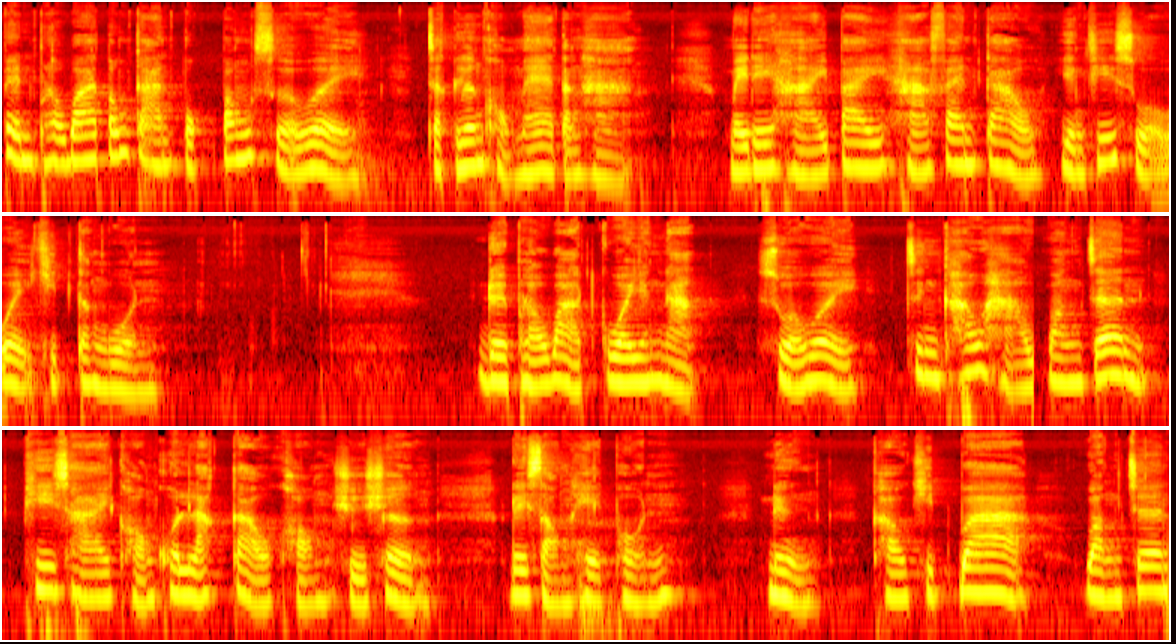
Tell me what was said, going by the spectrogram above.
เป็นเพราะว่าต้องการปกป้องเสือเว่ยจากเรื่องของแม่ต่างหาก ไม่ได้หายไปหาแฟนเก่าอย่างที่สัวเว่ยคิดกังวล โดยเพราะหวาดกลัวอย่างหนัก สัวเว่ยจึงเข้าหาวังเจิ้น พี่ชายของคนรักเก่าของฉือเฉิงด้วยสองเหตุผล 1. เขาคิดว่า วังเจิ้น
